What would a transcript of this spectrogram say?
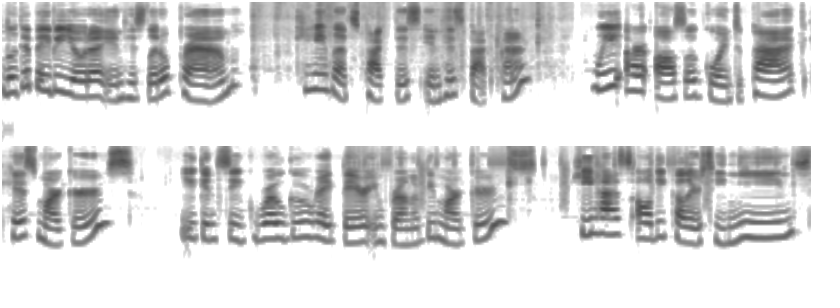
Look at Baby Yoda in his little pram. Okay, let's pack this in his backpack. We are also going to pack his markers. You can see Grogu right there in front of the markers. He has all the colors he needs.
